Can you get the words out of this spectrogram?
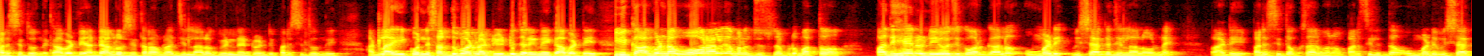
పరిస్థితి ఉంది. కాబట్టి అంటే అల్లూరు సీతారామరాజు జిల్లాలోకి వెళ్ళినటువంటి పరిస్థితి ఉంది. అట్లా ఈ కొన్ని సర్దుబాట్లు అటు ఇటు జరిగినాయి కాబట్టి ఇవి కాకుండా ఓవరాల్గా మనం చూసినప్పుడు మొత్తం పదిహేను నియోజకవర్గాలు ఉమ్మడి విశాఖ జిల్లాలో ఉన్నాయి. వాటి పరిస్థితి ఒకసారి మనం పరిశీలిద్దాం. ఉమ్మడి విశాఖ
